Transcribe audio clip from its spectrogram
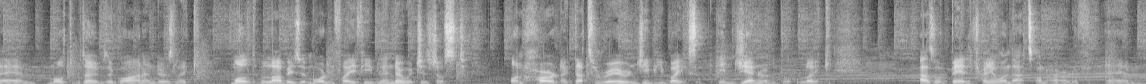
um, multiple times I go on and there's like multiple lobbies with more than five people in there, which is just unheard. Like that's rare in GP bikes in general, but like as of beta 21, that's unheard of. Um,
